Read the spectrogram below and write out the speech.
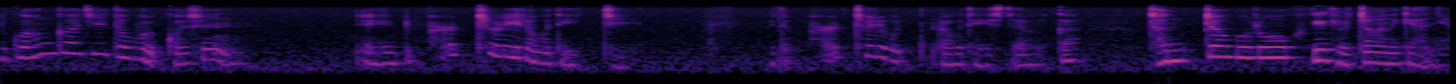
그리고 한 가지 더 볼 것은 예, 여기 partly라고 돼 있지. 여기다 partly라고 돼 있어요. 그러니까 전적으로 그게 결정하는 게 아니야.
